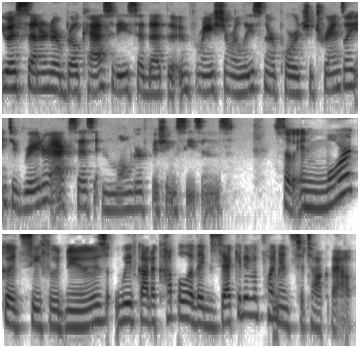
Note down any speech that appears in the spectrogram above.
U.S. Senator Bill Cassidy said that the information released in the report should translate into greater access and longer fishing seasons. So, in more good seafood news, we've got a couple of executive appointments to talk about.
